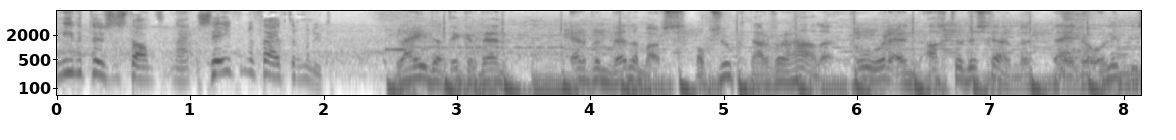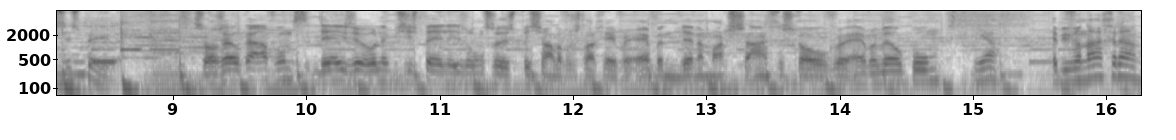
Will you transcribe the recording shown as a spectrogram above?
nieuwe tussenstand na 57 minuten. Blij dat ik er ben. Erben Wellemars op zoek naar verhalen voor en achter de schermen bij de Olympische Spelen. Zoals elke avond deze Olympische Spelen is onze speciale verslaggever Erben Wellemars aangeschoven. Erben, welkom. Ja. Heb je vandaag gedaan?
